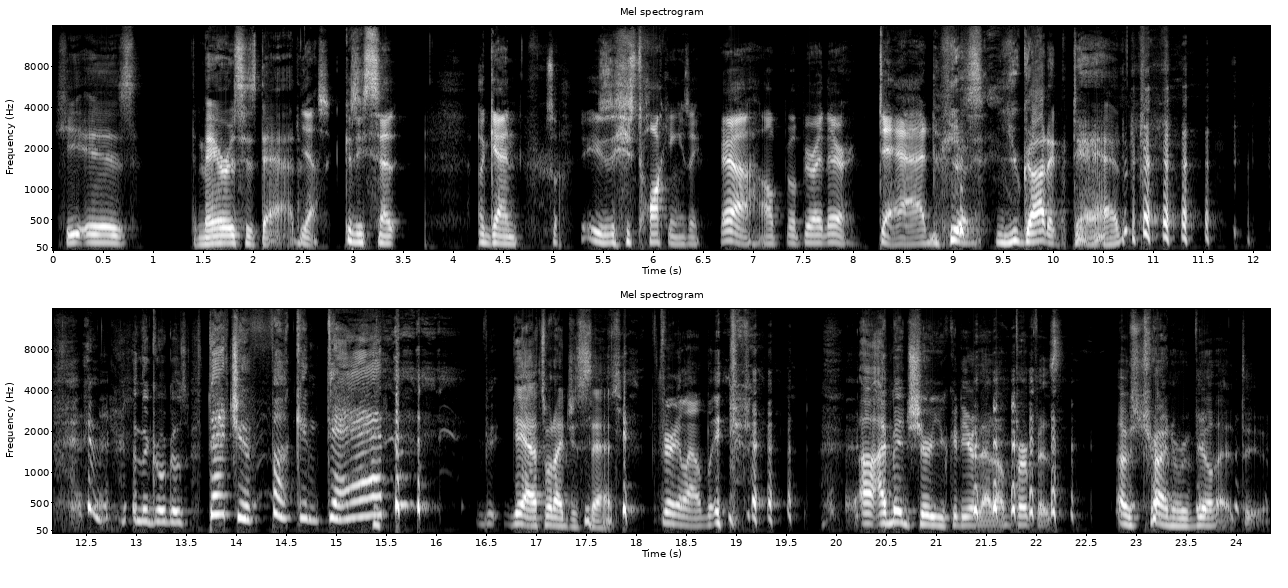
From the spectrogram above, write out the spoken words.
He is the mayor is his dad. Yes, because he said again. So he's he's talking. He's like, "Yeah, I'll, I'll be right there, Dad." Yes, you got it, dad. and, and the girl goes, "That's your fucking dad." yeah, that's what I just said. Very loudly. Uh, I made sure you could hear that on purpose. I was trying to reveal that to you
